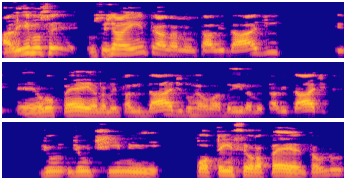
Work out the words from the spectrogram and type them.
ali você, você já entra na mentalidade é, europeia, na mentalidade do Real Madrid, na mentalidade de um, de um time potência europeia. Então não,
